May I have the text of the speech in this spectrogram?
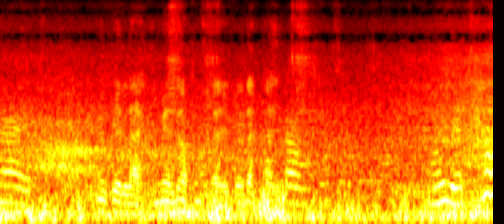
ใช่ไม่เป็นไรไม่ต้องใส่ก็ได้ ต้องโอ้ยอย่าทำ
